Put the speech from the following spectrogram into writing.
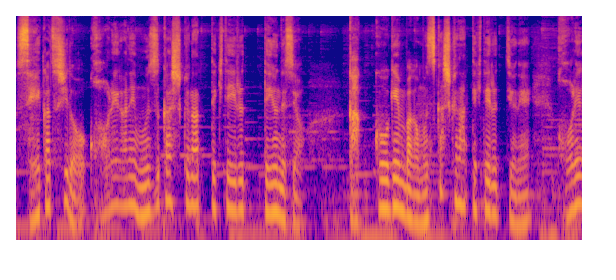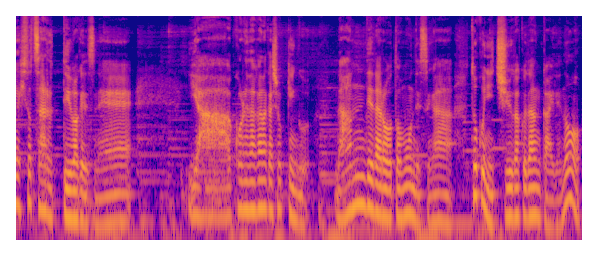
生活指導、これがね、難しくなってきているっていうんですよ。学校現場が難しくなってきているっていうね、これが一つあるっていうわけですね。いやー、これなかなかショッキング。なんでだろうと思うんですが特に中学段階での、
